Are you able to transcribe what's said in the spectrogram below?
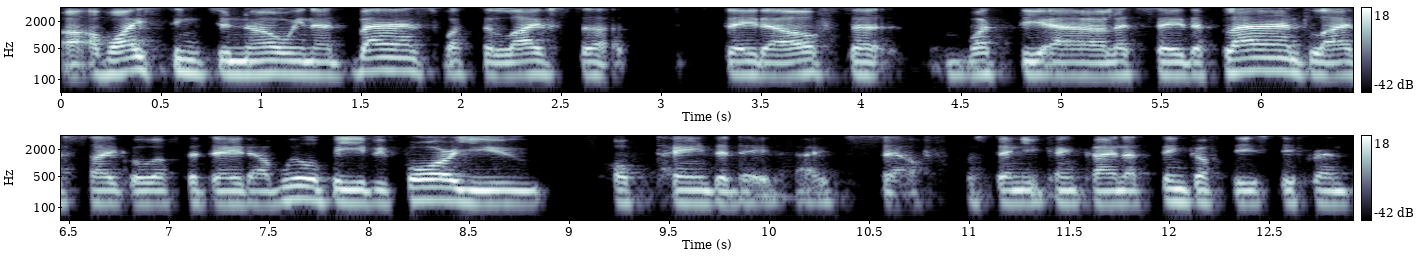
a wise thing to know in advance what the lifestyle data of the, what the, uh, let's say the planned life cycle of the data will be before you obtain the data itself, because then you can kind of think of these different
